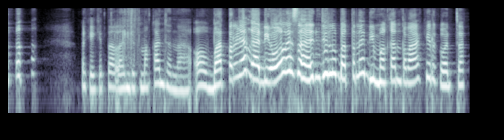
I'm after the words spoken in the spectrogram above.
Oke kita lanjut makan sana. Oh butternya nggak dioles anjir, butternya dimakan terakhir kocak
